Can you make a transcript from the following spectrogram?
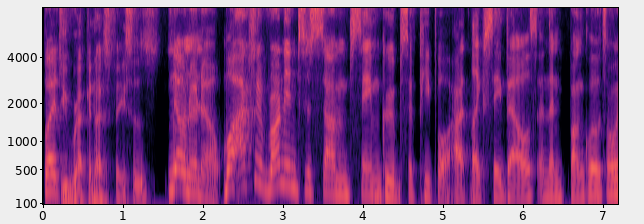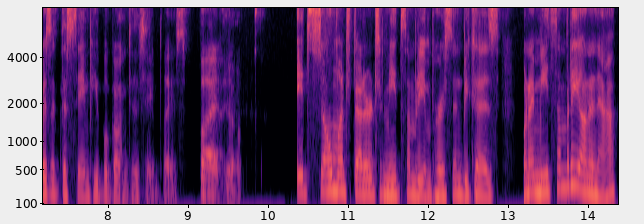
But Do you recognize faces? no, no, no. Well, actually, I've run into some same groups of people at like say Bells and then Bungalow. It's always like the same people going to the same place, but Yeah. it's so much better to meet somebody in person because when I meet somebody on an app,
